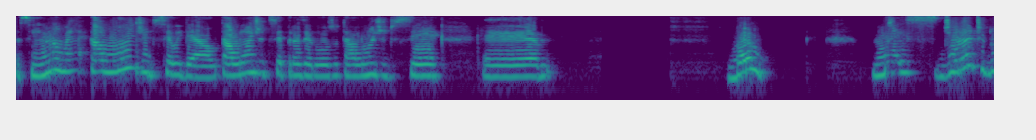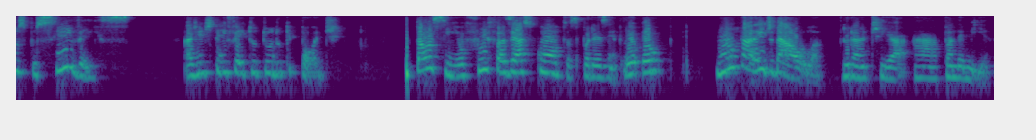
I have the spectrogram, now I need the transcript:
Assim, não é, está longe de ser o ideal, está longe de ser prazeroso, está longe de ser é, bom, mas diante dos possíveis, a gente tem feito tudo o que pode. Então, assim, eu fui fazer as contas, por exemplo. Eu, eu não parei de dar aula durante a, a pandemia,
